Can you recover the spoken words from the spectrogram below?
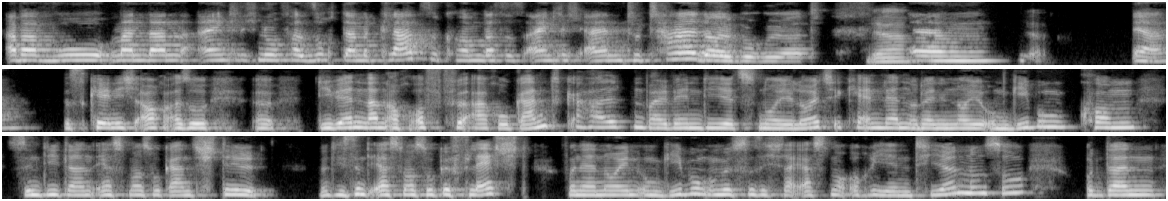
aber wo man dann eigentlich nur versucht, damit klarzukommen, dass es eigentlich einen total doll berührt. Ja. Ähm, ja. ja. Das kenne ich auch. Also äh, die werden dann auch oft für arrogant gehalten, weil wenn die jetzt neue Leute kennenlernen oder in eine neue Umgebung kommen, sind die dann erstmal so ganz still. Die sind erstmal so geflasht von der neuen Umgebung und müssen sich da erstmal orientieren und so. Und dann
